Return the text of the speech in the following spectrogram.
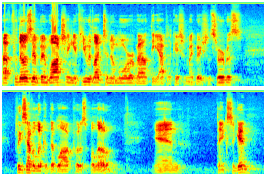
Uh, for those that have been watching, if you would like to know more about the application migration service, please have a look at the blog post below. And thanks again.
